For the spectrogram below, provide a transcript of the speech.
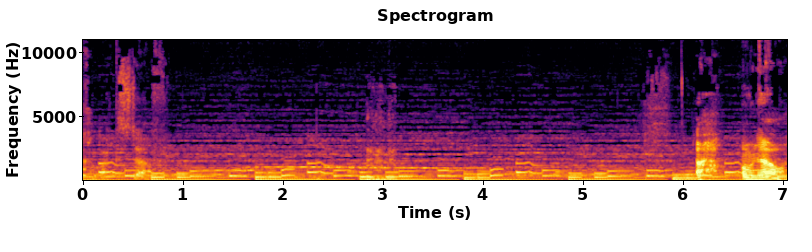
collect stuff. Ah, oh no.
